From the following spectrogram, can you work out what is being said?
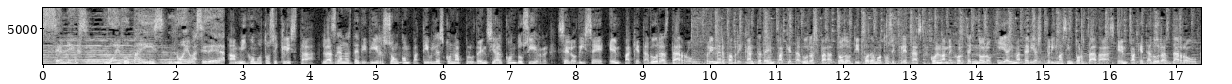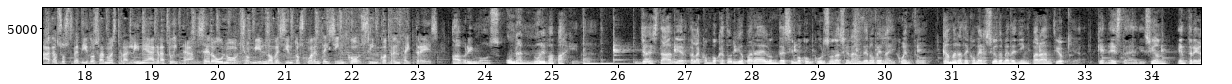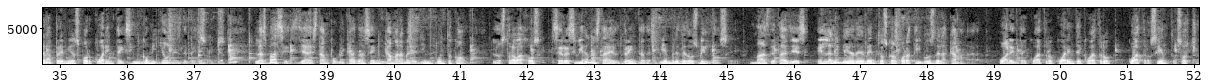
Cemex, nuevo país, nuevas ideas. Amigo motociclista, las ganas de vivir son compatibles con la prudencia al conducir. Se lo dice Empaquetaduras Darrow, primer fabricante de empaquetaduras para todo tipo de motocicletas con la mejor tecnología y materias primas importadas. Empaquetaduras Darrow, haga sus pedidos a nuestra línea gratuita 018-945-533. Abrimos una nueva página. Ya está abierta la convocatoria para el undécimo concurso nacional de novela y cuento Cámara de Comercio de Medellín para Antioquia, que en esta edición entregará premios por 45 millones de pesos. Las bases ya están publicadas en cámaramedellín.com. Los trabajos se recibirán hasta el 30 de noviembre de 2012. Más detalles en la línea de eventos corporativos de la Cámara. 44 44 408.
